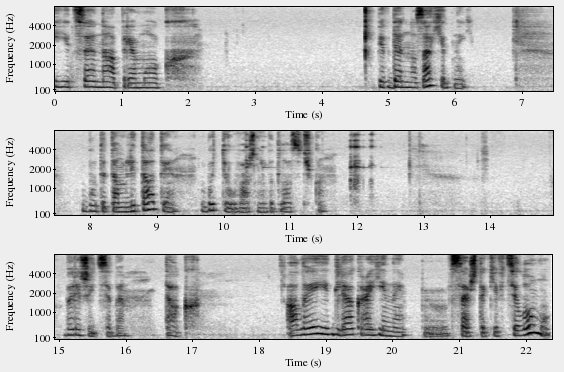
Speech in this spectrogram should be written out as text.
і це напрямок південно-західний. Буде там літати. Будьте уважні, будь ласка. Бережіть себе. Так. Але і для країни все ж таки в цілому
